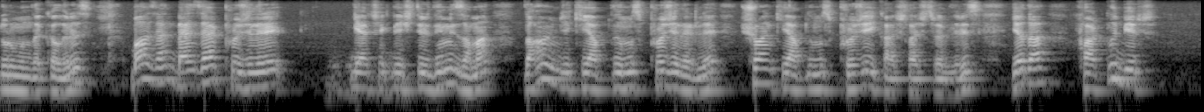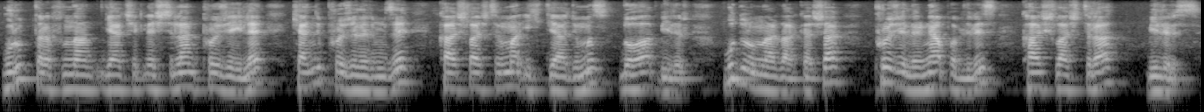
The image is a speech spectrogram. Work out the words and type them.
durumunda kalırız. Bazen benzer projeleri gerçekleştirdiğimiz zaman daha önceki yaptığımız projelerle şu anki yaptığımız projeyi karşılaştırabiliriz. Ya da farklı bir grup tarafından gerçekleştirilen proje ile kendi projelerimizi karşılaştırma ihtiyacımız doğabilir. Bu durumlarda arkadaşlar projeleri ne yapabiliriz? Karşılaştırabiliriz.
